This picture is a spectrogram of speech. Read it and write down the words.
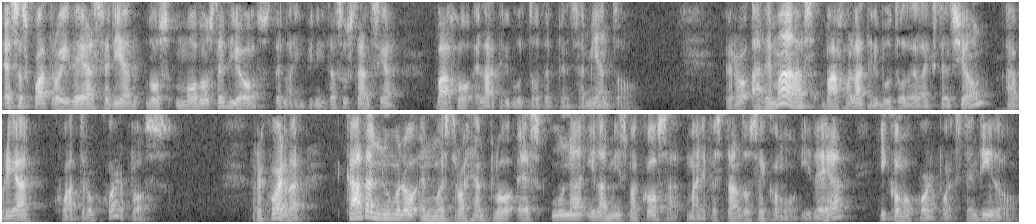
Esas cuatro ideas serían los modos de Dios, de la infinita sustancia, bajo el atributo del pensamiento. Pero además, bajo el atributo de la extensión, habría cuatro cuerpos. Recuerda, cada número en nuestro ejemplo es una y la misma cosa, manifestándose como idea y como cuerpo extendido.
